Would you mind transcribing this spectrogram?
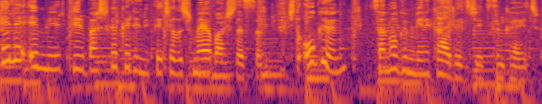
Hele Emir bir başka klinikte çalışmaya başlasın. İşte o gün, sen o gün beni kaybedeceksin Kayacığım.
